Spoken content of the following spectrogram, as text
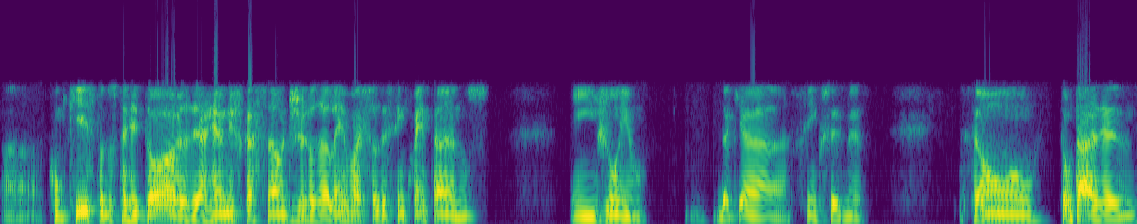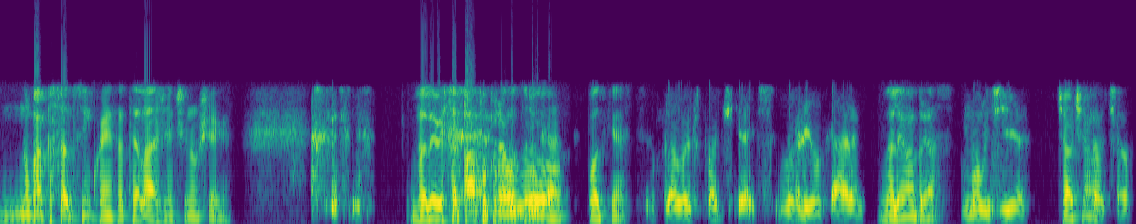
a conquista dos territórios e a reunificação de Jerusalém vai fazer 50 anos em junho daqui a 5, 6 meses. Então, então tá, é, não vai passar dos 50, até lá a gente não chega. Valeu, isso é papo para tá outro podcast. para outro podcast. Valeu, cara. Valeu, um abraço. Bom dia. Tchau, tchau. Tchau, tchau.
